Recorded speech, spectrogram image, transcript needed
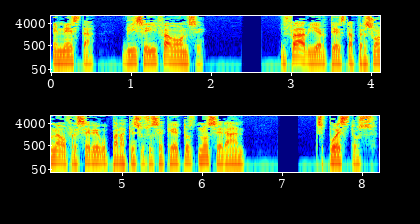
En esta, dice Ifa 11. Ifa advierte a esta persona a ofrecer ego para que sus secretos no serán expuestos.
